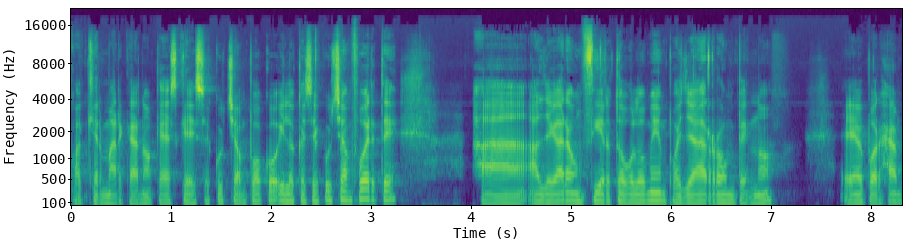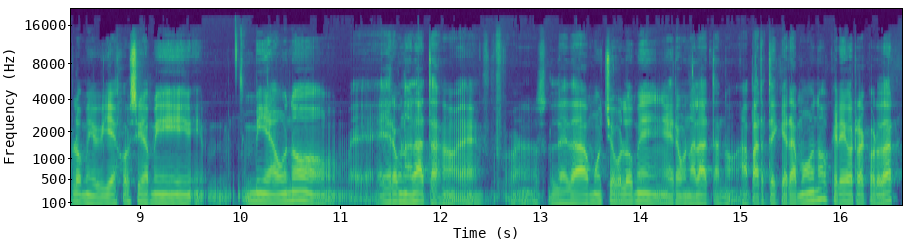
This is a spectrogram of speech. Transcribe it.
cualquier marca, ¿no? Que es que se escucha un poco y lo que se escuchan fuerte, a- al llegar a un cierto volumen, pues ya rompen, ¿no? Eh, por ejemplo, mi viejo Xiaomi Mi A1 eh, era una lata, ¿no? Eh, le daba mucho volumen, era una lata, ¿no? Aparte que era mono, creo recordar.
